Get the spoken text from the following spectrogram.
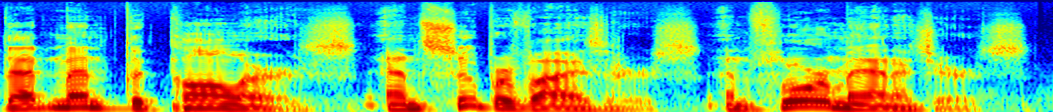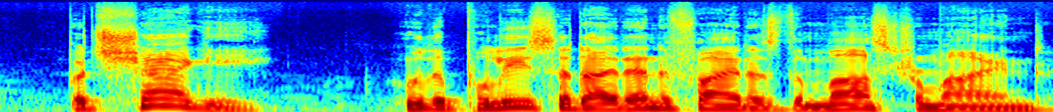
That meant the callers and supervisors and floor managers. But Shaggy, who the police had identified as the mastermind,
